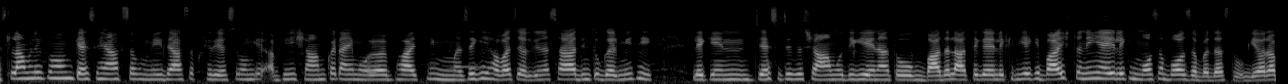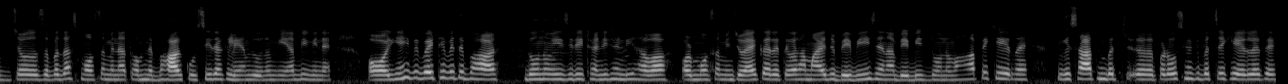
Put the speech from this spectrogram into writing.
अस्सलाम वालेकुम कैसे हैं आप सब? उम्मीद है आप सब खैरियत से होंगे। अभी शाम का टाइम हो रहा है और बाहर इतनी मज़े की हवा चल रही है ना, सारा दिन तो गर्मी थी। लेकिन जैसे जैसे शाम होती गई ना तो बादल आते गए, लेकिन ये कि बारिश तो नहीं आई, लेकिन मौसम बहुत ज़बरदस्त हो गया। और अब जो ज़बरदस्त मौसम है ना तो हमने बाहर कुर्सी रख ली, हम दोनों मियाँ बीवी ने, और यहीं पे बैठे हुए थे बाहर, दोनों इजीली ठंडी ठंडी हवा और मौसम इंजॉय कर रहे थे। और हमारे जो बेबीज़ हैं ना बेबीज़ दोनों वहाँ पे खेल रहे हैं, क्योंकि साथ में बच्चे पड़ोसियों के बच्चे खेल रहे थे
